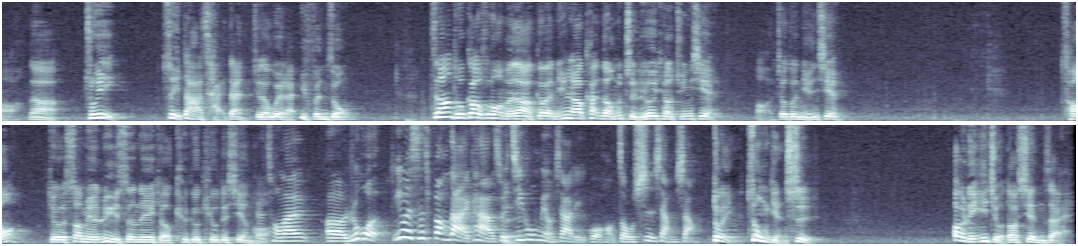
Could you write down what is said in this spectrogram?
哦，那注意。最大彩蛋就在未来一分钟。这张图告诉我们啊，各位，您要看到我们只留一条均线啊，叫做年线。从就是上面绿色那一条 QQQ 的线哈。从来呃，如果因为是放大来看啊，所以几乎没有下跌过哈，走势向上。对，重点是二零一九到现在，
